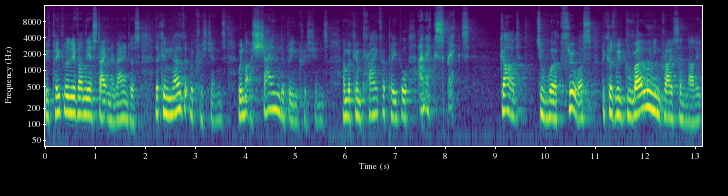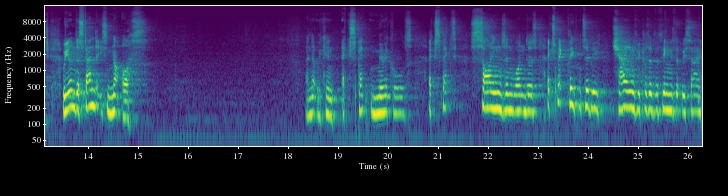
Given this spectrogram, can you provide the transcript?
with people who live on the estate and around us that can know that we're Christians, we're not ashamed of being Christians, and we can pray for people and expect God to work through us because we've grown in grace and knowledge. We understand that it's not us. And that we can expect miracles, expect signs and wonders, expect people to be changed because of the things that we say.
